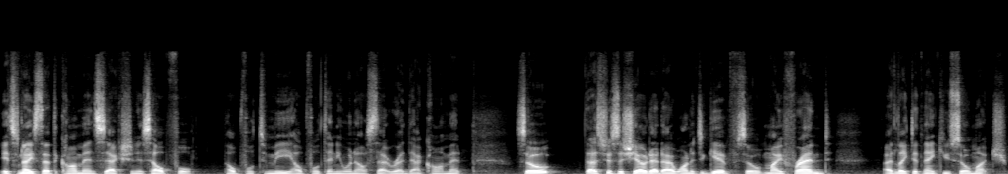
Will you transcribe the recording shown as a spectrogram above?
It's nice that the comment section is helpful, helpful to me, helpful to anyone else that read that comment. So that's just a shout out I wanted to give. So, my friend, I'd like to thank you so much.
